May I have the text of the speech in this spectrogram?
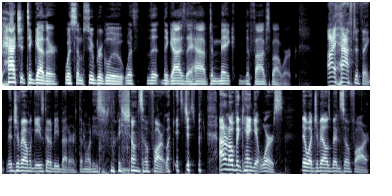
patch it together with some super glue with the the guys they have to make the five spot work. I have to think that JaVale McGee is going to be better than what he's what he's shown so far. Like it's just, I don't know if it can get worse than what JaVale's been so far.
